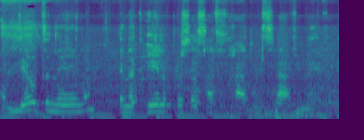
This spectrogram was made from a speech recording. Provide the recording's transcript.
om deel te nemen in het hele proces als het gaat om het slavernijverleden.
